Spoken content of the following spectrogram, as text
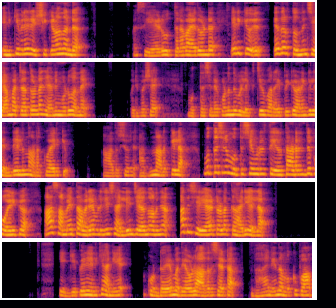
എനിക്ക് രക്ഷിക്കണമെന്നുണ്ട്. സിയയുടെ ഉത്തരവായതുകൊണ്ട് എനിക്ക് എതിർത്തൊന്നും ചെയ്യാൻ പറ്റാത്തതുകൊണ്ടാണ് ഞാൻ ഇങ്ങോട്ട് വന്നേ. ഒരു പക്ഷേ മുത്തശ്ശനെ കൊണ്ടൊന്ന് വിളിപ്പിച്ച് പറയിപ്പിക്കുവാണെങ്കിൽ എന്തേലും നടക്കുമായിരിക്കും ആദർശ് അത് നടക്കില്ല. മുത്തശ്ശനും മുത്തശ്ശിയും കൂടി തീർത്ഥാടനത്തിൽ പോയിരിക്കുക ആ സമയത്ത് അവരെ വിളിച്ച് ശല്യം ചെയ്യാന്ന് പറഞ്ഞാൽ അത് ശരിയായിട്ടുള്ള കാര്യമല്ല. എങ്കിൽ പിന്നെ എനിക്ക് അനിയെ കൊണ്ടുപോയാൽ മതിയാവുള്ളൂ ആദർശേട്ടാ ബാ അനി നമുക്ക് പോവാം.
